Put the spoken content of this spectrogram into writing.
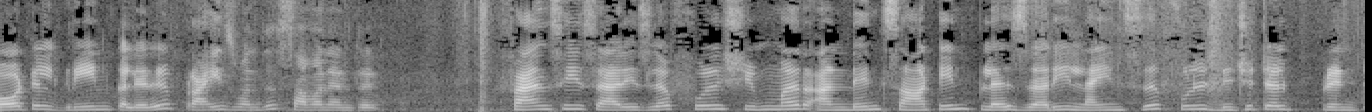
பாட்டில் க்ரீன் கலரு ப்ரைஸ் வந்து செவன் ஹண்ட்ரட் ஃபேன்சி சாரீஸில் full shimmer and then satin plus zari lines full digital print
